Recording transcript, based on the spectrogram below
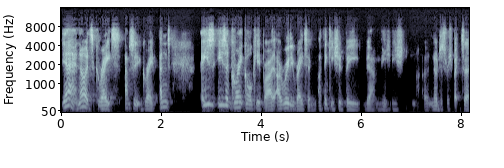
yeah, no, it's great. Absolutely great. And he's he's a great goalkeeper. I, I really rate him. I think he should be. Yeah, he, he should, uh, no disrespect to,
